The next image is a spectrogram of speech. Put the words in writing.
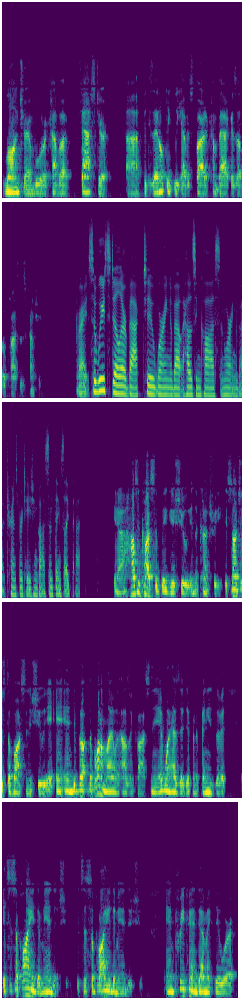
long term will recover faster uh, because I don't think we have as far to come back as other parts of this country. Right. So we still are back to worrying about housing costs and worrying about transportation costs and things like that. Yeah, housing costs a big issue in the country. It's not just a Boston issue. And, the, the bottom line with housing costs, and everyone has their different opinions of it, it's a supply and demand issue. It's a supply and demand issue. And pre pandemic, there were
